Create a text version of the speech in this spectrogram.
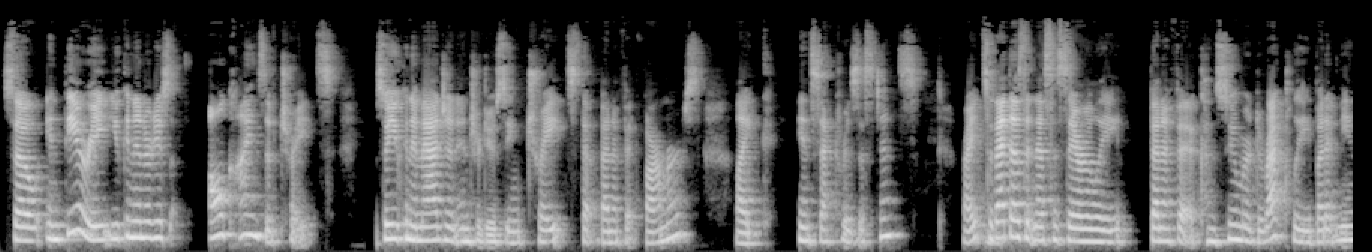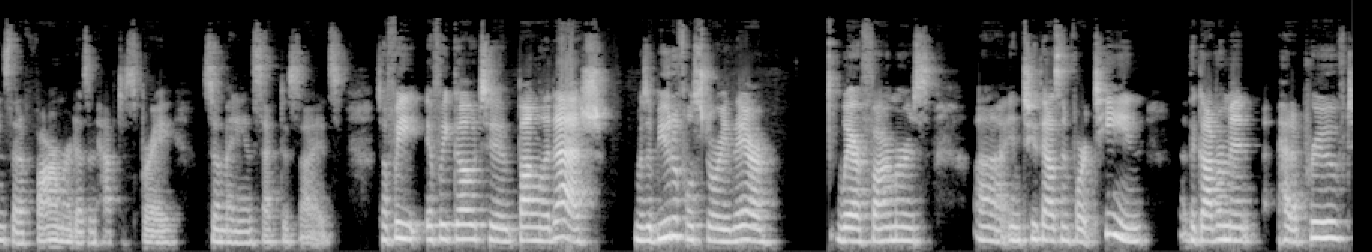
so, in theory, you can introduce all kinds of traits. So, you can imagine introducing traits that benefit farmers, like insect resistance, right? So, that doesn't necessarily benefit a consumer directly, but it means that a farmer doesn't have to spray so many insecticides. So if we if we go to Bangladesh, there was a beautiful story there where farmers uh, in 2014 the government had approved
